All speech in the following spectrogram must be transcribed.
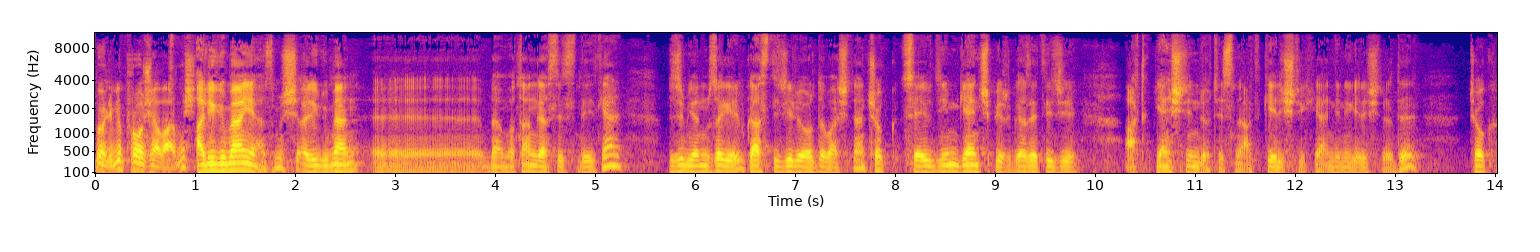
Böyle bir proje varmış. Ali Gümen yazmış. Ali Gümen ben Vatan Gazetesi'ndeyken bizim yanımıza gelip gazeteciliği orada başlayan çok sevdiğim genç bir gazeteci. Artık gençliğin de ötesinde artık gelişti, kendini geliştirdi. Çok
